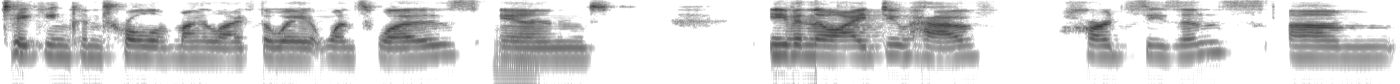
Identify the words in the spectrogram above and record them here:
taking control of my life the way it once was. Right. And even though I do have hard seasons, um,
